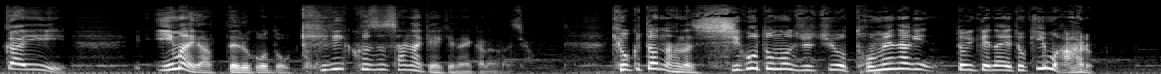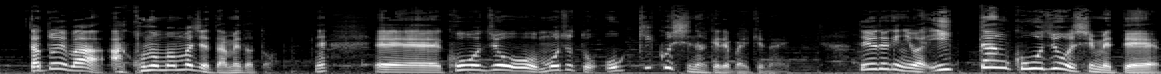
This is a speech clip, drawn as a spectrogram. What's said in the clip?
回今やってることを切り崩さなきゃいけないからなんですよ。極端な話仕事の受注を止めないといけない時もある。例えばあこのままじゃダメだと。ねえー、工場をもうちょっと大きくしなければいけない。っていう時には一旦工場を閉めて、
